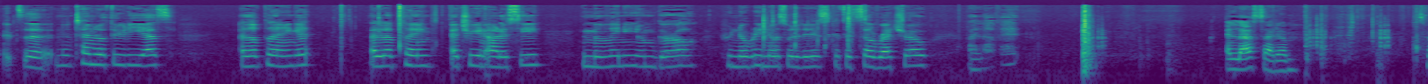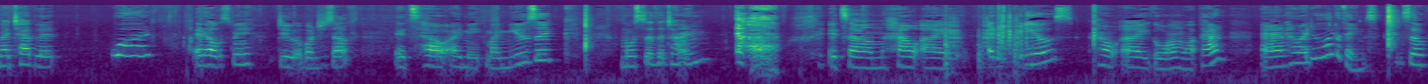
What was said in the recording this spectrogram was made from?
It's a Nintendo 3DS. I love playing it. I love playing Etrian Odyssey, the Millennium Girl, who nobody knows what it is because it's so retro. I love it. And last item. It's my tablet. What? It helps me do a bunch of stuff. It's how I make my music most of the time. It's um how I edit videos, how I go on Wattpad, and how I do a lot of things. So,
